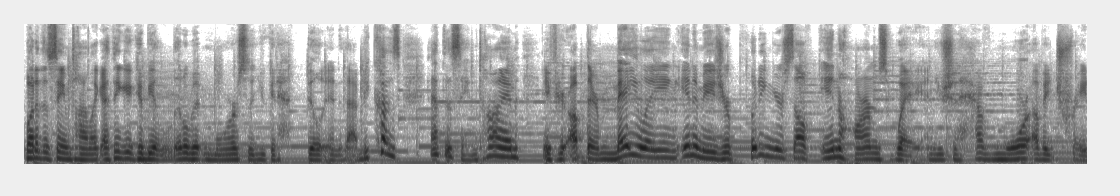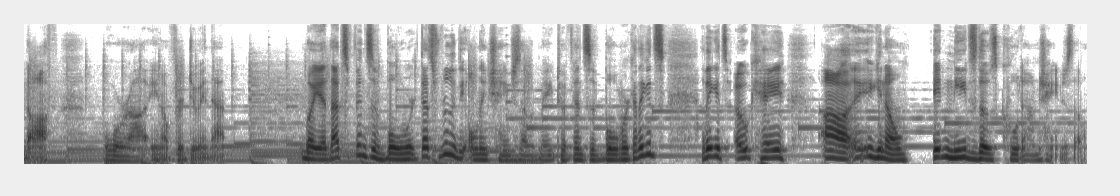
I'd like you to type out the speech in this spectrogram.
But at the same time, like I think it could be a little bit more so you could build into that because at the same time, if you're up there meleeing enemies, you're putting yourself in harm's way and you should have more of a trade-off for, uh, you know, for doing that. But yeah, that's offensive bulwark. That's really the only changes I would make to offensive bulwark. I think it's I think it's okay. Uh, you know, it needs those cooldown changes though.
